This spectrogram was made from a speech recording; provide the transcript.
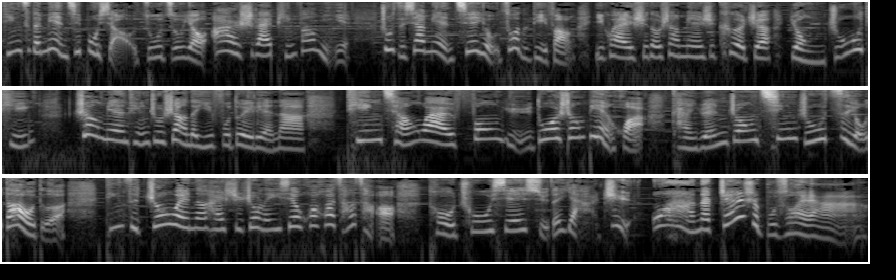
亭子的面积不小，足足有二十来平方米。柱子下面皆有坐的地方，一块石头上面是刻着“永竹亭”，正面亭柱上的一副对联呐。听墙外风雨多生变化，看园中青竹自有道德。亭子周围呢，还是种了一些花花草草，透出些许的雅致。哇，那真是不错呀！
